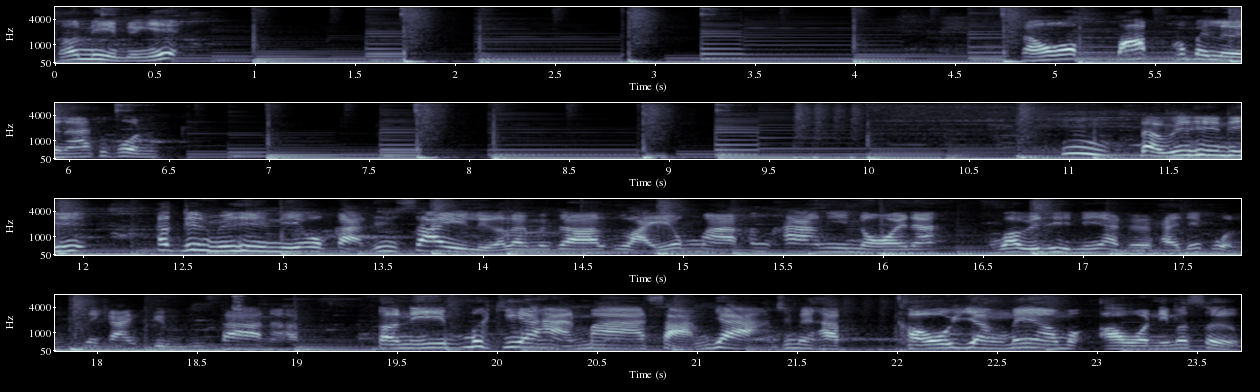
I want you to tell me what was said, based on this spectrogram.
แล้วหนีบอย่างนี้ แล้วเขาก็ปั๊บเข้าไปเลยนะทุกคนแต่วิธีนี้ถ้ากินวิธีนี้โอกาสที่ไส้หรืออะไรมันจะไหลออกมาข้างๆนี่น้อยนะ ว่าวิธีนี้อาจจะใช้ได้ผลในการกินพิซซ่านะครับ ตอนนี้เมื่อกี้อาหารมา 3 อย่างใช่ไหมครับเขายังไม่เอาเอาอันนี้มาเสิร์ฟ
